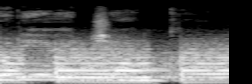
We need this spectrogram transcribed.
Audio Jungle.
